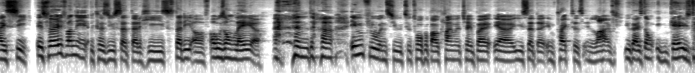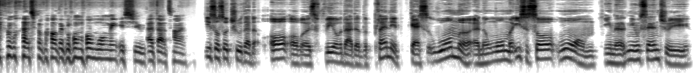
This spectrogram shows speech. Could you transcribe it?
I see. It's very funny because you said that his study of ozone layer and uh, influenced you to talk about climate change. But yeah, you said that in practice, in life, you guys don't engage that much about the global warming issue at that time. It's also true that all of us feel that the planet gets warmer and warmer. It's so warm in the new century,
